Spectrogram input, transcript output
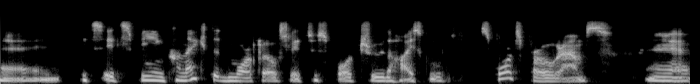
uh, it's it's being connected more closely to sport through the high school sports programs, uh,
